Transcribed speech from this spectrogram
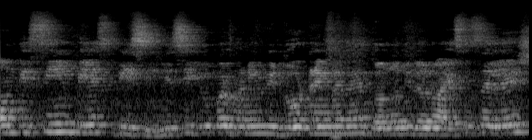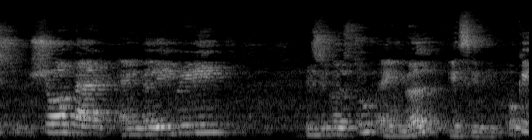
on the same base BC BC के ऊपर बनी हुई दो ट्रेंगल है, दोनों की दोनों isosceles show that angle ABD is equal to angle ACB okay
